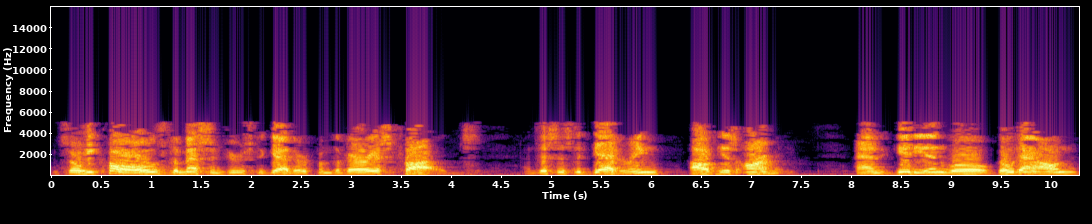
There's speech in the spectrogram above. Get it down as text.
And so he calls the messengers together from the various tribes and this is the gathering of his army. And Gideon will go down,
